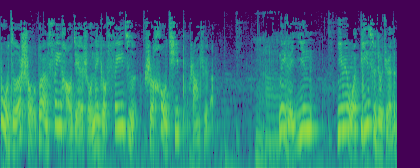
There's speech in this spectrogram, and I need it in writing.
不择手段非豪杰的时候，那个“非”字是后期补上去的。嗯，那个音，因为我第一次就觉得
